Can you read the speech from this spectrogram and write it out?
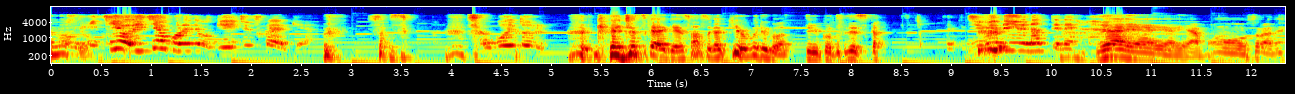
いますよ。一応、一応これでも芸術家やけん。さす、覚えとる。芸術家やけん、さすが記憶力はっていうことですか？自分で言うなってね。いやいやいやいや、もう、それはね、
